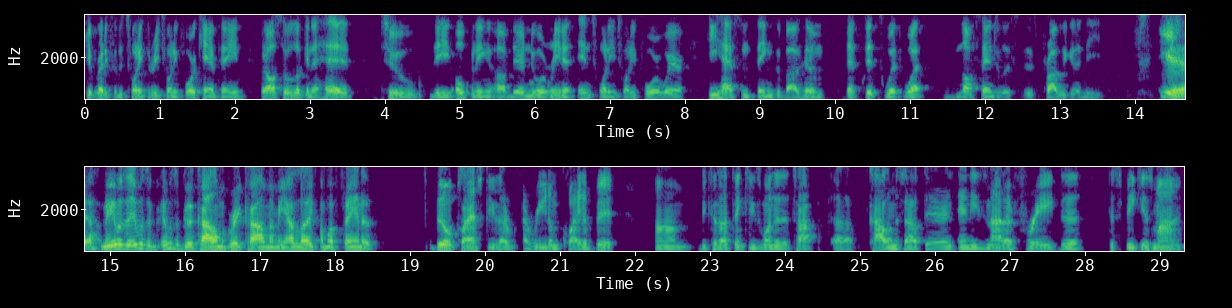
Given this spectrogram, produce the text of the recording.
get ready for the 23-24 campaign, but also looking ahead to the opening of their new arena in 2024, where he has some things about him that fits with what Los Angeles is probably going to need. Yeah, I mean it was it was a it was a good column, a great column. I mean, I like I'm a fan of Bill Plaschke's. I, I read him quite a bit um, because I think he's one of the top uh, columnists out there, and, and he's not afraid to to speak his mind.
